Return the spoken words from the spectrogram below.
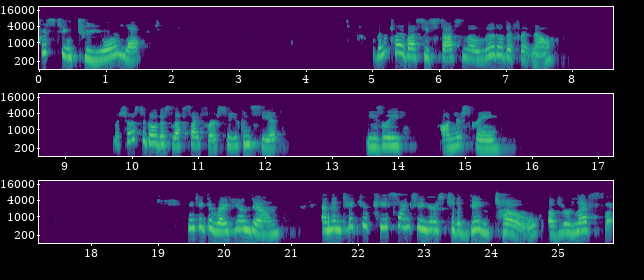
twisting to your left. We're going to try Vasisthasana a little different now. I chose to go this left side first so you can see it easily on your screen. And take the right hand down and then take your peace sign fingers to the big toe of your left foot.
